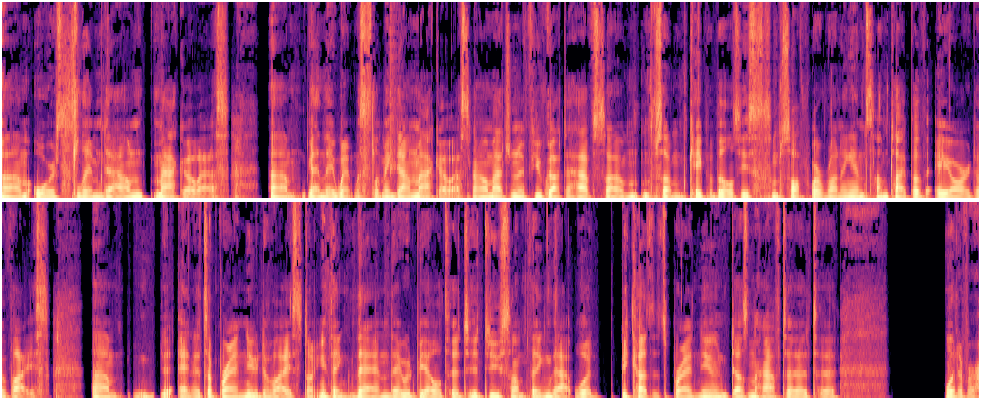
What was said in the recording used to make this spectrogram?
um, or slim down Mac OS. Um, and they went with slimming down Mac OS. Now imagine if you've got to have some some capabilities, some software running in some type of AR device, um, and it's a brand new device. Don't you think then they would be able to, to do something that would, because it's brand new and doesn't have to to whatever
